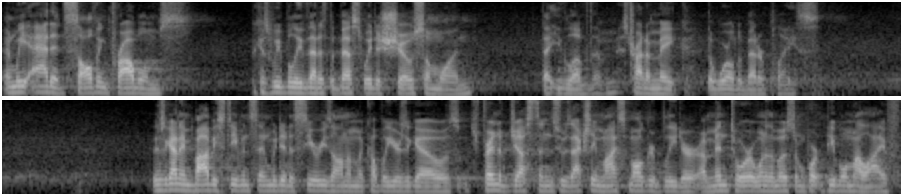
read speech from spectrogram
And we added solving problems because we believe that is the best way to show someone that you love them, is try to make the world a better place. There's a guy named Bobby Stevenson. We did a series on him a couple years ago. a friend of Justin's, who's actually my small group leader, a mentor, one of the most important people in my life.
